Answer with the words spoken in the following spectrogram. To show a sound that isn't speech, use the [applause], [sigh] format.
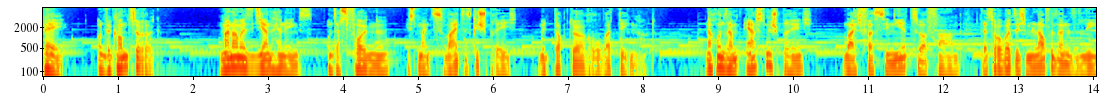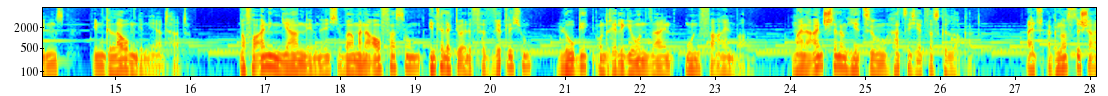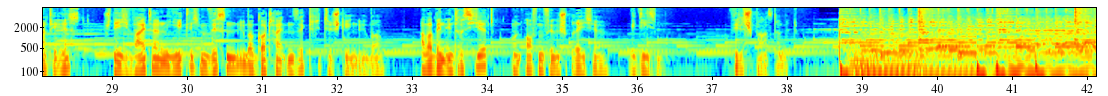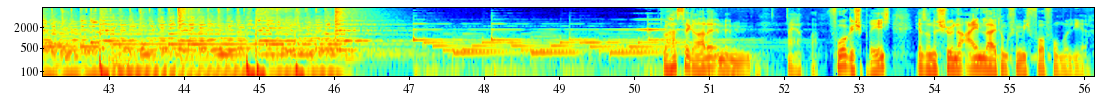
Hey und willkommen zurück. Mein Name ist Jan Hennings und das folgende ist mein zweites Gespräch mit Dr. Robert Degenhardt. Nach unserem ersten Gespräch war ich fasziniert zu erfahren, dass Robert sich im Laufe seines Lebens dem Glauben genähert hat. Noch vor einigen Jahren nämlich war meine Auffassung, intellektuelle Verwirklichung, Logik und Religion seien unvereinbar. Meine Einstellung hierzu hat sich etwas gelockert. Als agnostischer Atheist stehe ich weiterhin jeglichem Wissen über Gottheiten sehr kritisch gegenüber, aber bin interessiert und offen für Gespräche wie diesen. Viel Spaß damit. Du hast ja gerade im, im naja, Vorgespräch ja so eine schöne Einleitung für mich vorformuliert.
